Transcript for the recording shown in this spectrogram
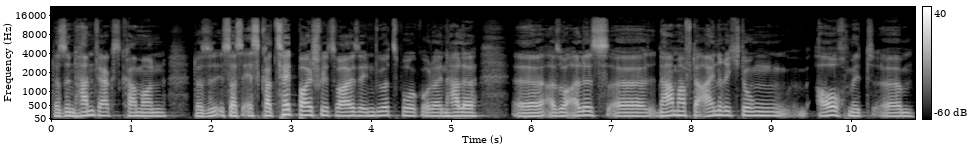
da sind Handwerkskammern, da ist das SKZ beispielsweise in Würzburg oder in Halle. Äh, also alles äh, namhafte Einrichtungen, auch mit ähm,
